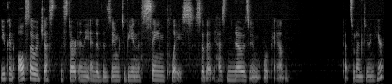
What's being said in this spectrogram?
You can also adjust the start and the end of the zoom to be in the same place so that it has no zoom or pan. That's what I'm doing here.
